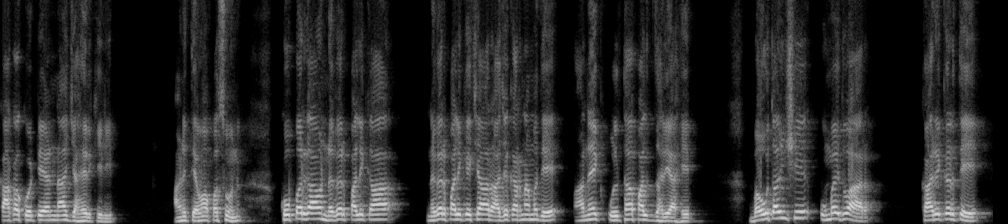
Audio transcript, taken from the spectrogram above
काका कोयटे यांना जाहीर केली. आणि तेव्हापासून कोपरगाव नगरपालिका नगरपालिकेच्या राजकारणामध्ये अनेक उलथापालथ झाली आहे. बहुतांशी उमेदवार कार्यकर्ते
